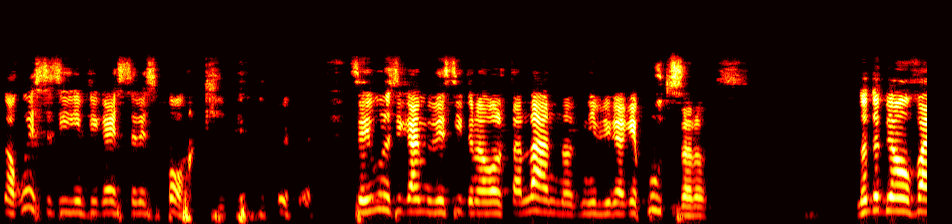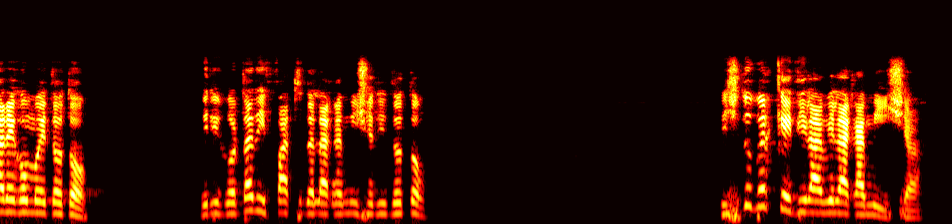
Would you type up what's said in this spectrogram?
No, questo significa essere sporchi. Se uno si cambia i vestiti una volta all'anno significa che puzzano. Non dobbiamo fare come Totò. Vi ricordate il fatto della camicia di Totò? Dici tu perché ti lavi la camicia?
